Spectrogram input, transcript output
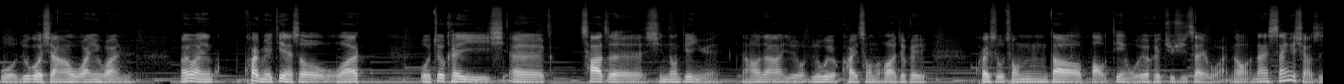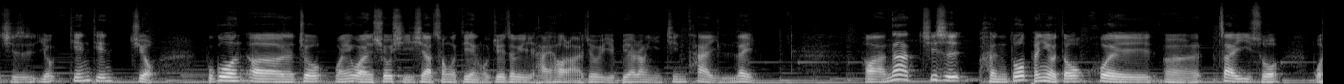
我如果想要玩一玩。玩一玩快没电的时候，我我就可以呃插着行动电源，然后呢，如如果有快充的话，就可以快速充到宝电，我又可以继续再玩哦。那三个小时其实有一点点久，不过呃就玩一玩休息一下充个电，我觉得这个也还好啦，就也不要让眼睛太累。好啊，那其实很多朋友都会呃在意说，我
